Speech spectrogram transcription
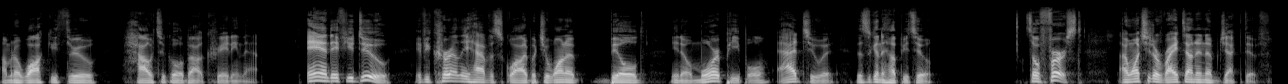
I'm going to walk you through how to go about creating that. And if you do, if you currently have a squad but you want to build, you know, more people, add to it, this is going to help you too. So first, I want you to write down an objective.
